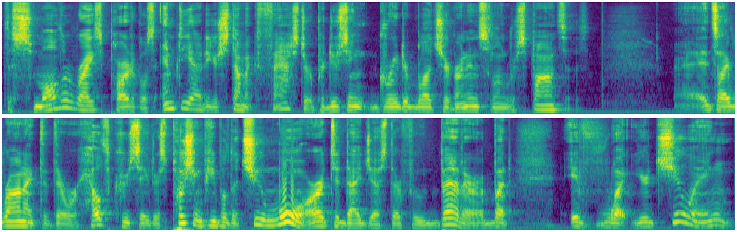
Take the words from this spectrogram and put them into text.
The smaller rice particles empty out of your stomach faster, producing greater blood sugar and insulin responses. It's ironic that there were health crusaders pushing people to chew more to digest their food better, but if what you're chewing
